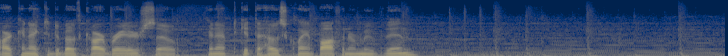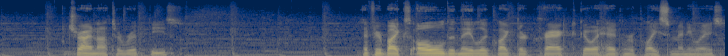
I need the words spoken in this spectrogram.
are connected to both carburetors, so you're gonna have to get the hose clamp off and remove them. Try not to rip these. If your bike's old and they look like they're cracked, go ahead and replace them anyways.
